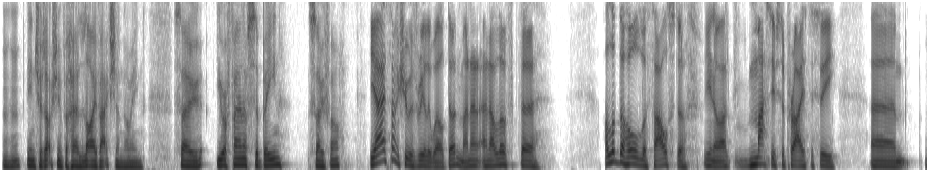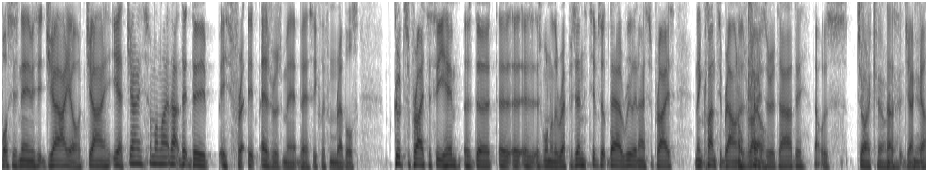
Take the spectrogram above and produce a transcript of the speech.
Mm-hmm. introduction for her live action i mean so you're a fan of sabine so far Yeah, I think she was really well done, man, and, and I loved the, I loved the whole Lothal stuff. You know, a massive surprise to see um, what's his name? Is it Jai or Jai? Yeah, Jai, someone like that. The, the is Fre- Ezra's mate, basically from Rebels. Good surprise to see him as the uh, as, as one of the representatives up there. Really nice surprise. And then Clancy Brown Oh, as Kell. Ryder Azadi. That was Jaiko. that's yeah, it, Jack yeah.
